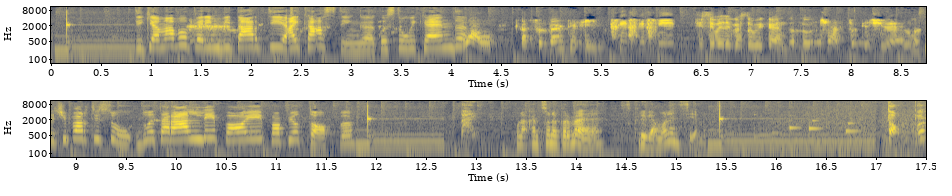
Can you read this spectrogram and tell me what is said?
Ti chiamavo per invitarti ai casting questo weekend. Wow, assolutamente sì. Sì, sì, sì. Ci si vede questo weekend allora? Certo che ci vengo. Se ci porti su due taralli, poi proprio top. Dai, una canzone per me? Scriviamola insieme. Top?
